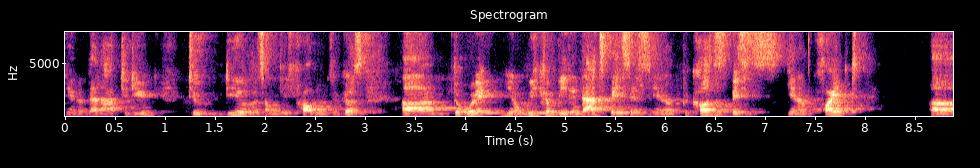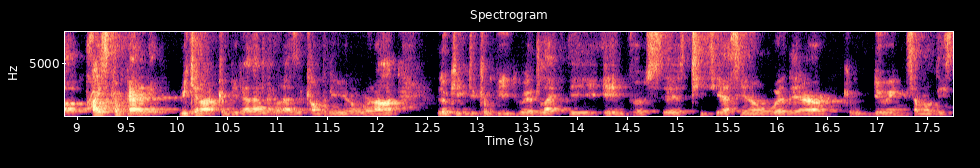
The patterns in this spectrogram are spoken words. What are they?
you know, that aptitude to deal with some of these problems. Because um, the way you know we compete in that space is, you know, because the space is, you know, quite uh, price competitive. We cannot compete at that level as a company. You know, we're not looking to compete with like the Infosys, TCS, you know, where they're doing some of these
